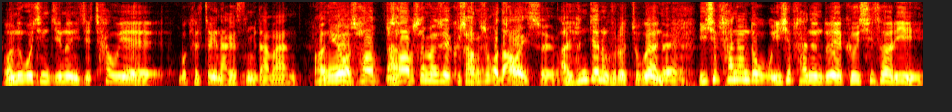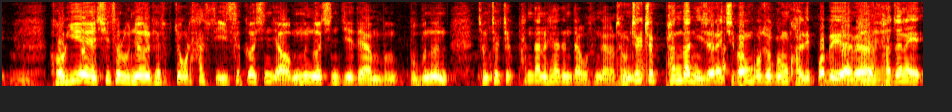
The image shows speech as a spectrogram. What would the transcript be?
어느 곳인지는 이제 차후에 뭐 결정이 나겠습니다만 아니요. 사업 아. 사업 설명서에 그 장소가 나와 있어요. 아, 현재는 그렇죠. 그냥 네. 음. 24년도 24년도에 그 시설이 거기에 시설 운영을 계속적으로 할 수 있을 것인지 없는 것인지에 대한 부, 부분은 정책적 판단을 해야 된다고 생각을 합니다. 정책적 판단 이전에 지방보조금 관리법에 의하면 네. 사전에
